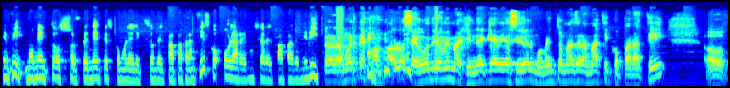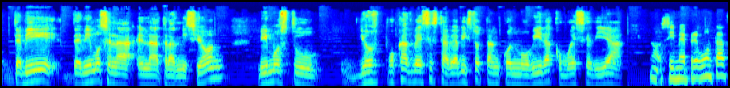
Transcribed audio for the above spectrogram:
en fin, momentos sorprendentes como la elección del Papa Francisco o la renuncia del Papa Benedicto. Pero la muerte de Juan Pablo II, yo me imaginé que había sido el momento más dramático para ti. te, vi, te vimos en la, en la transmisión, vimos tu... Yo pocas veces te había visto tan conmovida como ese día. No, si me preguntas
